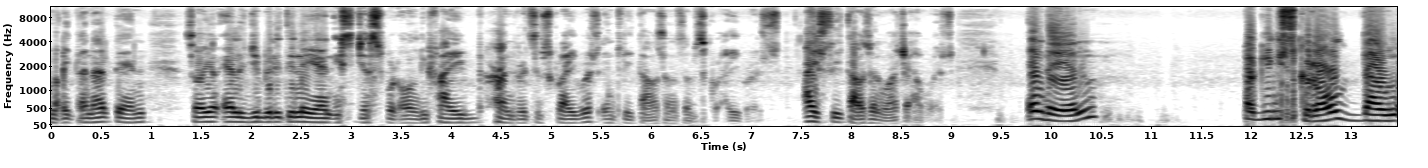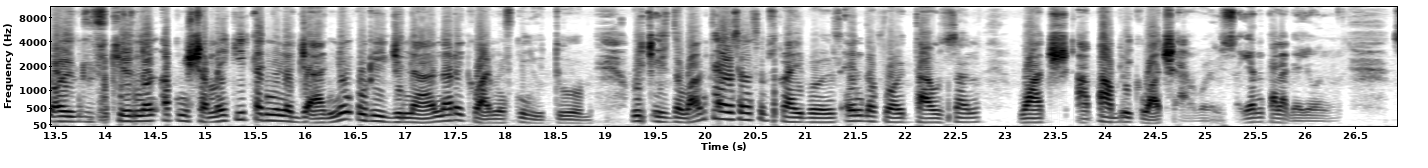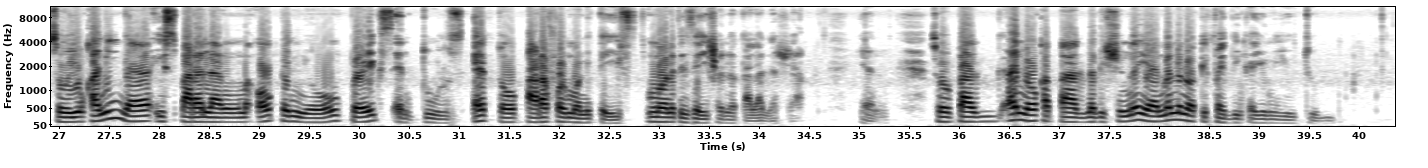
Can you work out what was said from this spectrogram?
makita natin. So, yung eligibility na yan is just for only 500 subscribers and 3,000 subscribers. Ay, 3,000 watch hours. And then, pag in-scroll down or scroll up nyo siya, may kita nyo na dyan yung original na requirements ni YouTube, which is the 1,000 subscribers and the 4,000 watch, uh, public watch hours. Ayan talaga yon. So, yung kanina is para lang ma-open yung perks and tools. Ito, para for monetize, monetization na talaga siya. Yan. So, pag, ano, kapag na-reach na yan, manonotify din kayo ni YouTube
